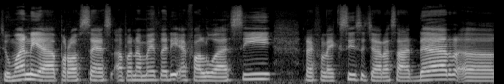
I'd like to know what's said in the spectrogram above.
cuman ya proses apa namanya tadi evaluasi refleksi secara sadar uh,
